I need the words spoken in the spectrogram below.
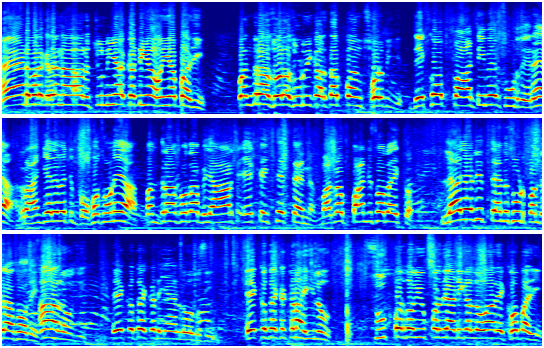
ਹੈਂਡ ਵਰਕ ਦੇ ਨਾਲ ਚੁੰਨੀਆਂ ਕੱਢੀਆਂ ਹੋਈਆਂ ਭਾਜੀ। 1500 ਦਾ ਸੂਟ ਵੀ ਕਰਤਾ 500 ਰੁਪਏ ਦੇਖੋ ਪਾਰਟੀ ਵੇਅਰ ਸੂਟ ਦੇ ਰਹੇ ਆ। ਰੰਗ ਇਹਦੇ ਵਿੱਚ ਬਹੁਤ ਸੋਹਣੇ ਆ। 1500 ਦਾ ਬਾਜ਼ਾਰ 'ਚ ਇੱਕ ਇੱਥੇ ਤਿੰਨ। ਮਤਲਬ 500 ਦਾ ਇੱਕ। ਲੈ ਜਾਓ ਜੀ ਤਿੰਨ ਸੂਟ 1500 ਦੇ। ਆ ਲਓ ਜੀ। ਇੱਕ ਤੋਂ ਇੱਕ ਡਿਜ਼ਾਈਨ ਲਓ ਤੁਸੀਂ। ਇੱਕ ਤੋਂ ਇੱਕ ਕਢਾਈ ਲਓ। ਸੁਪਰ ਤੋਂ ਵੀ ਉੱਪਰ ਦੇ ਆਰਟੀਕਲ ਲੋ ਆ ਦੇਖੋ ਭਾਜੀ।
